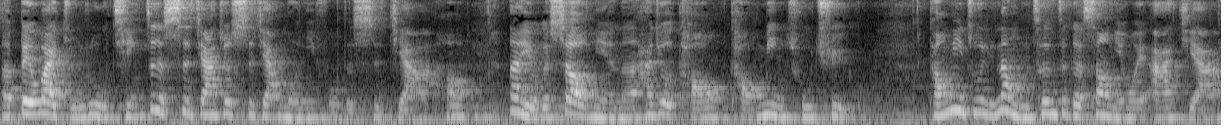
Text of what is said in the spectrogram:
呃被外族入侵，这个释迦就释迦牟尼佛的释迦了哈。那有个少年呢，他就逃逃命出去，逃命出去，那我们称这个少年为阿加。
